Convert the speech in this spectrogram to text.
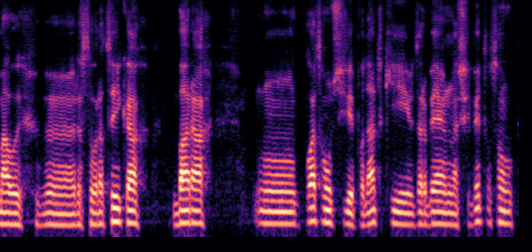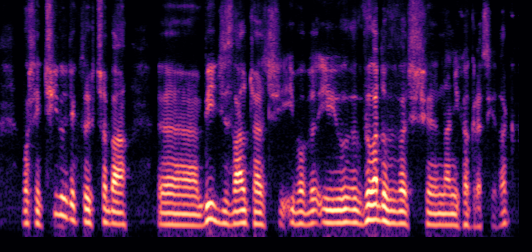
małych e, restauracyjkach, barach, mm, płacą uczciwie podatki, zarabiają na siebie. To są właśnie ci ludzie, których trzeba bić, zwalczać i, wyładowywać na nich agresję, tak?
